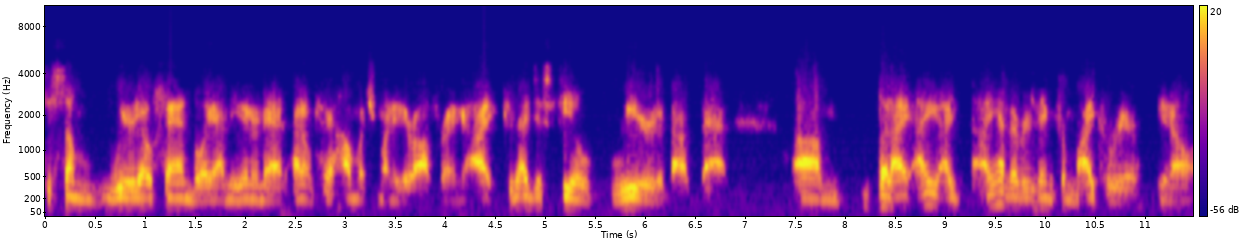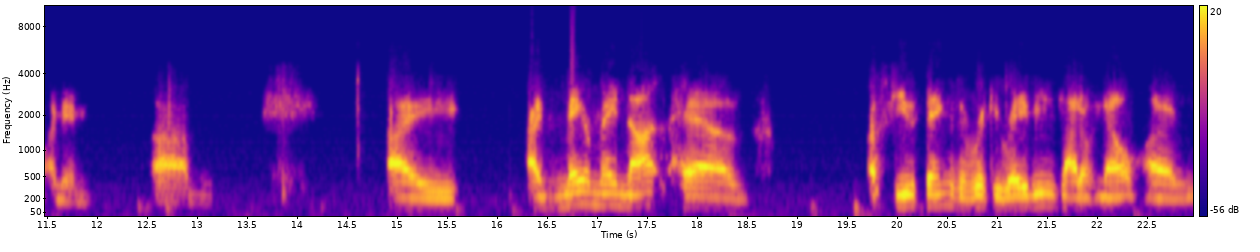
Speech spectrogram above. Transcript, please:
to some weirdo fanboy on the internet. I don't care how much money they're offering. I because I just feel weird about that. Um, but I, I, I I have everything from my career. You know, I mean, um, I I may or may not have a few things of Ricky Rabies. I don't know. Uh,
